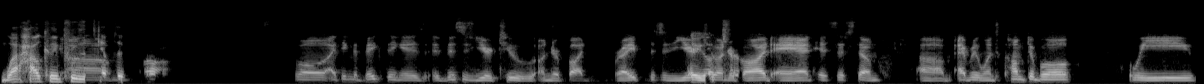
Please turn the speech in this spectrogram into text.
What, how can we prove the Um, wrong? Well, I think the big thing is this is year two under Bud, right? This is year two go. under Bud and his system. Um, everyone's comfortable. We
